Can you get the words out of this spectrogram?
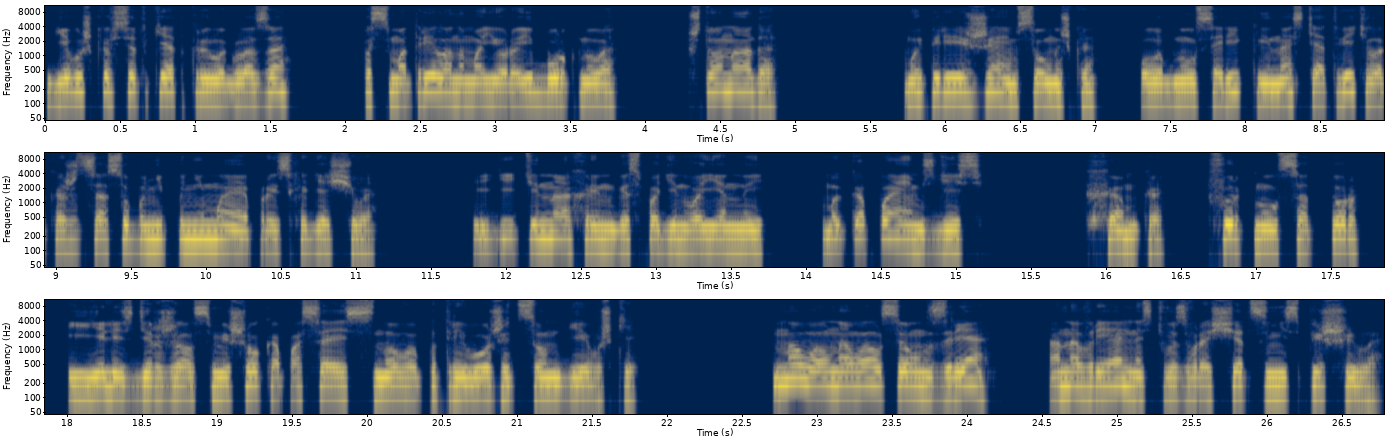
девушка все-таки открыла глаза, посмотрела на майора и буркнула. «Что надо?» «Мы переезжаем, солнышко», — улыбнулся Рик, и Настя ответила, кажется, особо не понимая происходящего. «Идите нахрен, господин военный, мы копаем здесь». «Хамка», — фыркнул Саттор и еле сдержал смешок, опасаясь снова потревожить сон девушки. Но волновался он зря, она в реальность возвращаться не спешила.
